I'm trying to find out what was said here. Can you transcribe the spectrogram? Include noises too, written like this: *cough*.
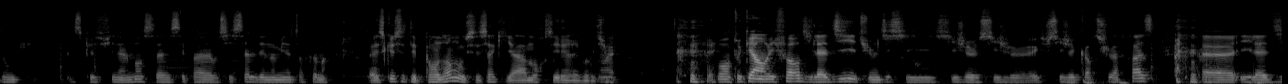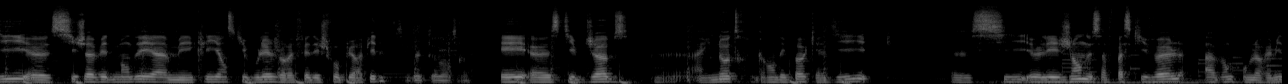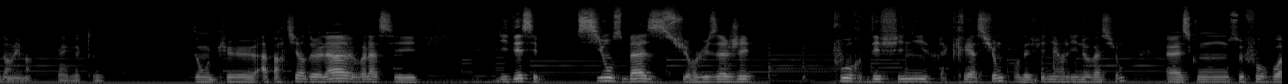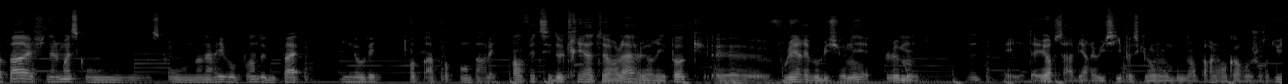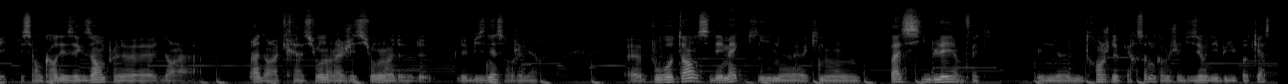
Donc est-ce que finalement ça c'est pas aussi ça le dénominateur commun? Est-ce que c'était pendant ou c'est ça qui a amorcé les révolutions? Ouais. *laughs* Bon, en tout cas, Henry Ford, il a dit, et tu me dis si, si je si je si j'écorche la phrase, *laughs* euh, il a dit euh, si j'avais demandé à mes clients ce qu'ils voulaient, j'aurais fait des chevaux plus rapides. C'est exactement ça. Et euh, Steve Jobs, à une autre grande époque, a dit si les gens ne savent pas ce qu'ils veulent avant qu'on leur ait mis dans les mains. Exactement. Donc euh, à partir de là, voilà, c'est l'idée, c'est si on se base sur l'usager pour définir la création, pour définir l'innovation, euh, est-ce qu'on se fourvoie pas et finalement est-ce qu'on en arrive au point de ne pas innover à proprement parler? En fait, ces deux créateurs-là, à leur époque, euh, voulaient révolutionner le monde. Mm. Et d'ailleurs, ça a bien réussi parce qu'on en parle encore aujourd'hui. Et c'est encore des exemples dans la, dans la création, dans la gestion de, de- de business en général. Euh, pour autant, c'est des mecs qui ne- qui n'ont pas ciblé en fait une, tranche de personnes, comme je le disais au début du podcast,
